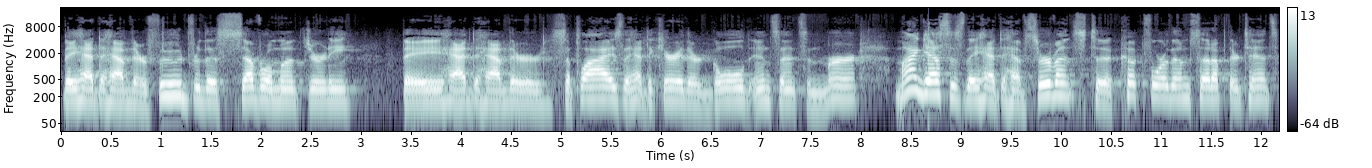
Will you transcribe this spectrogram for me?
They had to have their food for this several month journey. They had to have their supplies. They had to carry their gold, incense, and myrrh. My guess is they had to have servants to cook for them, set up their tents.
